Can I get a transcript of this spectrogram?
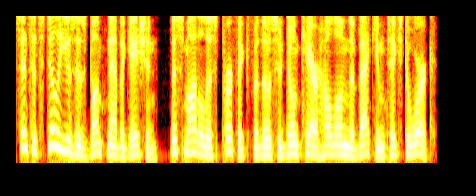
Since it still uses bump navigation, this model is perfect for those who don't care how long the vacuum takes to work.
